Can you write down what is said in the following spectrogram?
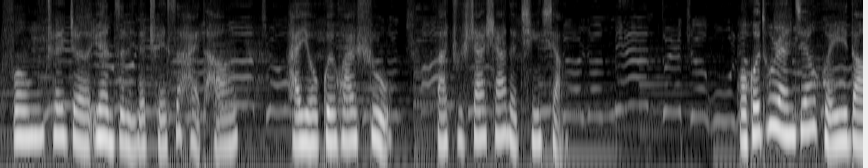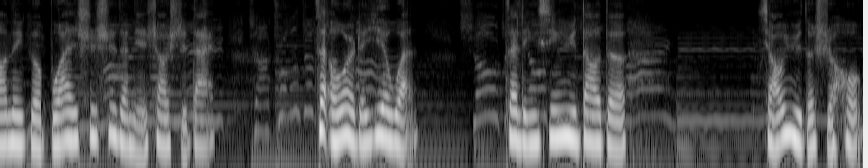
风吹着院子里的垂丝海棠，还有桂花树，发出沙沙的清响。我会突然间回忆到那个不谙世事的年少时代，在偶尔的夜晚，在零星遇到的小雨的时候，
